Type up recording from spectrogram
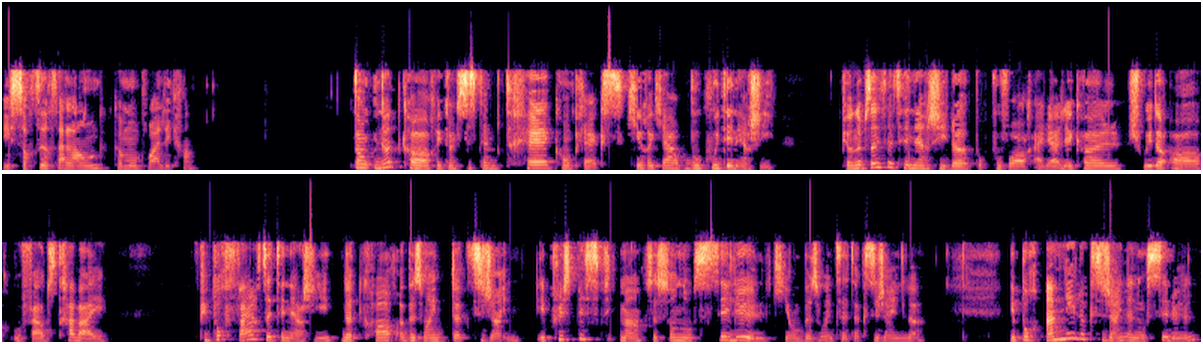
et sortir sa langue, comme on voit à l'écran. Donc, notre corps est un système très complexe qui requiert beaucoup d'énergie. Puis on a besoin de cette énergie-là pour pouvoir aller à l'école, jouer dehors ou faire du travail. Puis pour faire cette énergie, notre corps a besoin d'oxygène. Et plus spécifiquement, ce sont nos cellules qui ont besoin de cet oxygène-là. Et pour amener l'oxygène à nos cellules,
